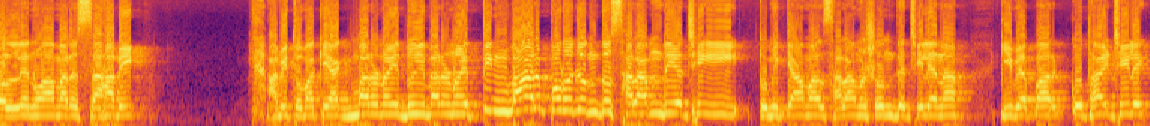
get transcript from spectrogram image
বললেন, ও আমার সাহাবী, আমি তোমাকে একবার নয়, দুইবার নয়, তিনবার পর্যন্ত সালাম দিয়েছি। তুমি কি আমার সালাম শুনতে ছিলে না? কি ব্যাপার? কোথায় ছিলে?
